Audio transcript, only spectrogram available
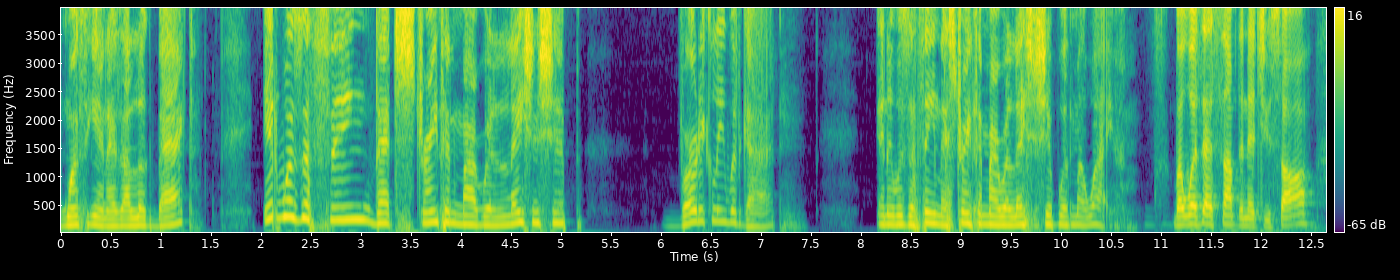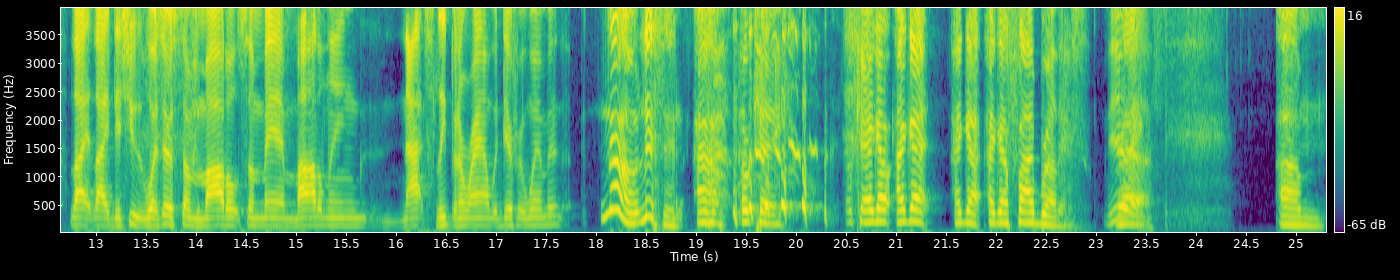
once again, as I look back, it was a thing that strengthened my relationship vertically with God, and it was a thing that strengthened my relationship with my wife. But was that something that you saw? Like, like did you? Was there some model, some man modeling not sleeping around with different women? No, listen. Uh, okay, okay. I got, I got, I got, I got five brothers. Yeah. right? Um,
